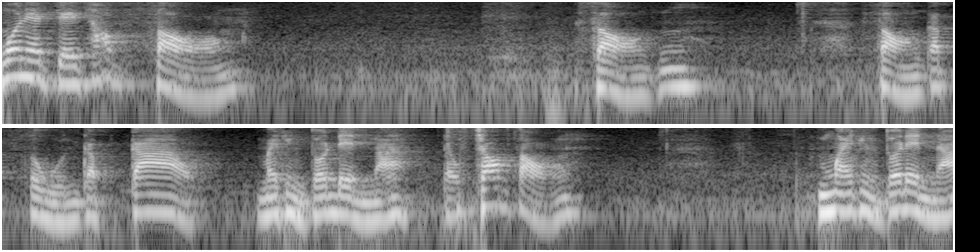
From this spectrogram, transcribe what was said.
งวดเนี้ยเจ๊ชอบสองสอง สองกับศูนย์กับเก้าไม่ถึงตัวเด่นนะ แต่ชอบสองหมายถึงตัวเด่นนะ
